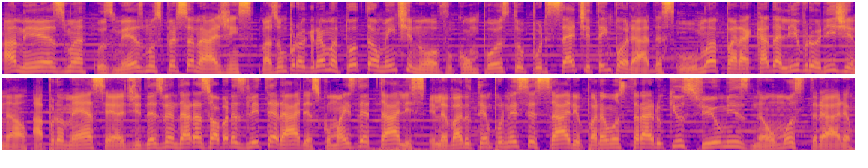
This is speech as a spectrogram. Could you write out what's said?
A mesma, os mesmos personagens, mas um programa totalmente novo, composto por sete temporadas, uma para cada livro original. A promessa é a de desvendar as obras literárias com mais detalhes e levar o tempo necessário para mostrar o que os filmes não mostraram.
